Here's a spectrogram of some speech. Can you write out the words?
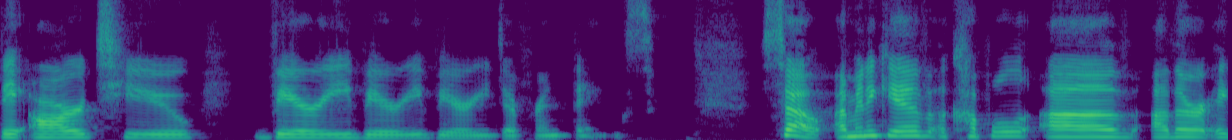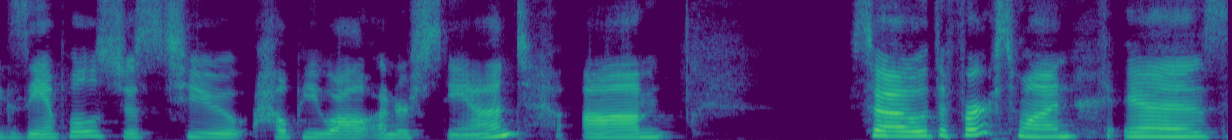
they are two very, very, very different things. So I'm going to give a couple of other examples just to help you all understand. Um, so the first one is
